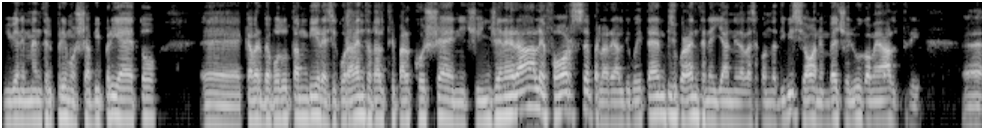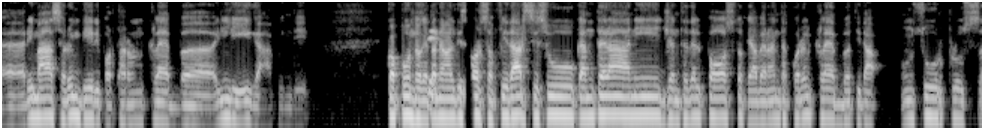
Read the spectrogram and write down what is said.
mi viene in mente il primo Sciabi Prieto, eh, che avrebbe potuto ambire sicuramente ad altri palcoscenici in generale, forse per la Real di quei tempi, sicuramente negli anni della seconda divisione, invece lui come altri eh, rimasero in B, riportarono il club eh, in Liga, quindi appunto che sì. torniamo al discorso, affidarsi su canterani, gente del posto che ha veramente a cuore il club, ti dà un surplus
